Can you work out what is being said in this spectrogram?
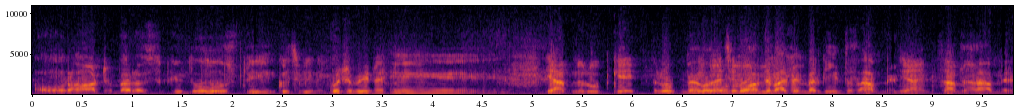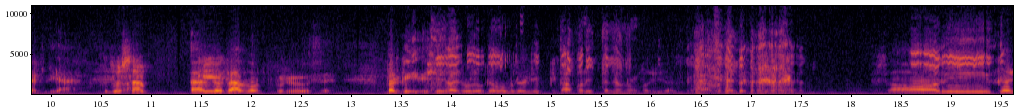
اور آٹھ برس کی دوستی کچھ بھی نہیں۔ کچھ بھی نہیں۔ یہ آپ نے روپ کے روپ میں جی ہاں انتصاب میں رکھ دیا ہے۔ جو صاحب ہاں، دو سال بہت خوشی سے بلکہ اسی مجبور ہو کہ وہ بزرگ کتاب خریدتے ہیں انہوں نے خریدا ساڑی کے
